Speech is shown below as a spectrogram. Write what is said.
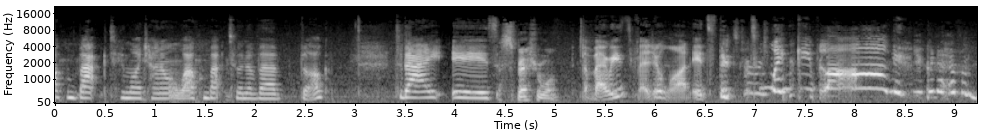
welcome back to my channel and welcome back to another vlog. Today is A special one. a very special one. It's the it's Twinkie vlog. You're gonna have a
